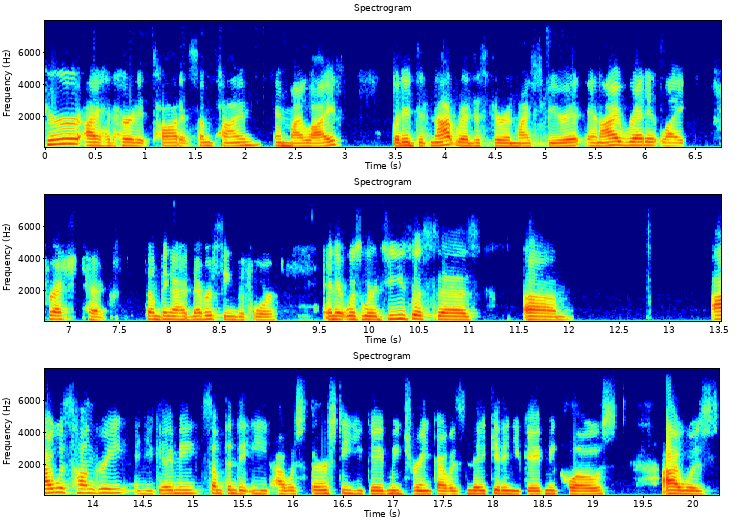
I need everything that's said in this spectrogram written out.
sure I had heard it taught at some time in my life, but it did not register in my spirit. And I read it like fresh text, something I had never seen before. And it was where Jesus says, um, I was hungry and you gave me something to eat. I was thirsty, you gave me drink. I was naked and you gave me clothes. I was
